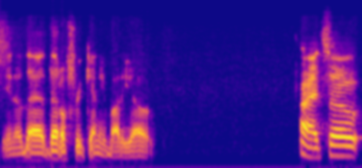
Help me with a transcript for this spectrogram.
you know, that that'll freak anybody out. All right, so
